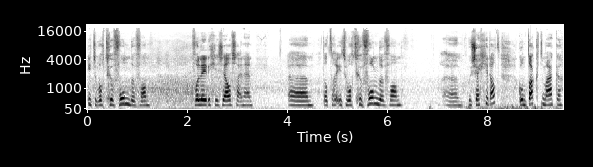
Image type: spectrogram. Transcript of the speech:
iets wordt gevonden van volledig jezelf zijn. En ehm, dat er iets wordt gevonden van, ehm, hoe zeg je dat? Contact maken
